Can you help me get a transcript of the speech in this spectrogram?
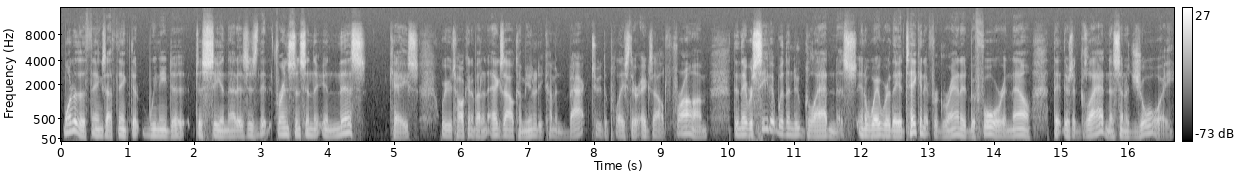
one of the things I think that we need to, to see in that is is that for instance in the in this case where you're talking about an exile community coming back to the place they're exiled from, then they receive it with a new gladness in a way where they had taken it for granted before, and now there's a gladness and a joy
